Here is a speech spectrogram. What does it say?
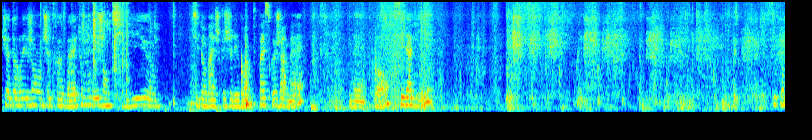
J'adore les gens où je travaille. Tout le monde est gentil. C'est dommage que je les vois presque jamais. Mais bon, c'est la vie. C'est comme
